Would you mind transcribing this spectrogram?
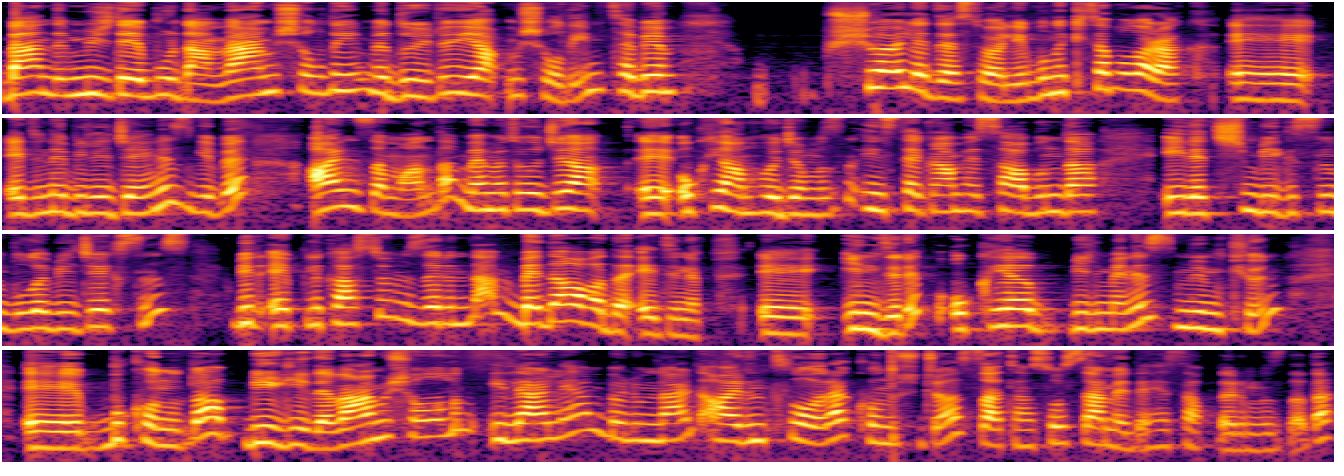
Ben de müjdeyi buradan vermiş olayım ve duyuruyu yapmış olayım. Tabii şöyle de söyleyeyim bunu kitap olarak e, edinebileceğiniz gibi aynı zamanda Mehmet Hoca e, okuyan hocamızın Instagram hesabında iletişim bilgisini bulabileceksiniz. Bir aplikasyon üzerinden bedava da edinip e, indirip okuyabilmeniz mümkün. E, bu konuda bilgiyi de vermiş olalım. İlerleyen bölümlerde ayrıntılı olarak konuşacağız. Zaten sosyal medya hesaplarımızda da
